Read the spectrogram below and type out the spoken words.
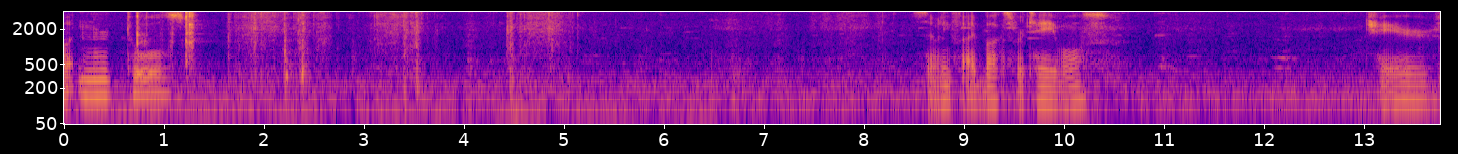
Buttoner tools. Seventy-five bucks for tables. Chairs.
